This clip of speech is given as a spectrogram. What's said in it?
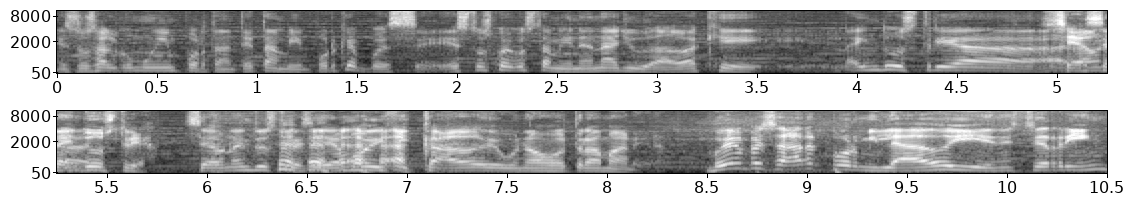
Esto es algo muy importante también porque pues estos juegos también han ayudado a que la industria Sea una industria. sea una industria, se haya modificado de una u otra manera. Voy a empezar por mi lado y en este ring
